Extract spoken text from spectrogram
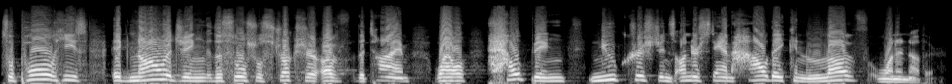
So, Paul, he's acknowledging the social structure of the time while helping new Christians understand how they can love one another.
